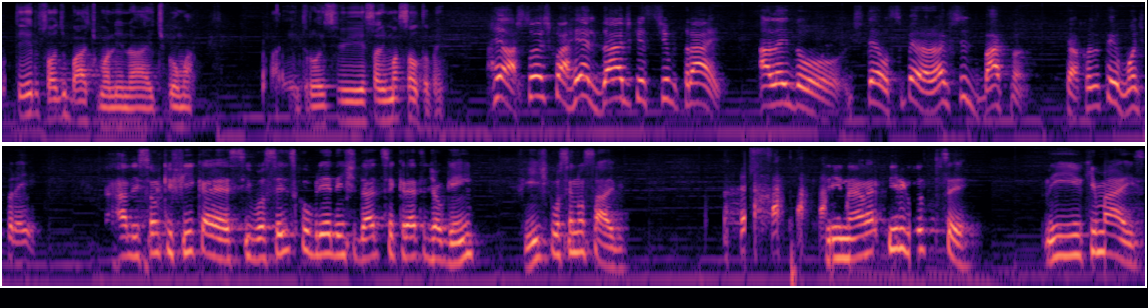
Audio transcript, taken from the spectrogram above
inteiro só de Batman ali na HBO Max. Aí entrou esse, essa animação também. Relações com a realidade que esse time traz. Além do, de ter o super-herói vestido de Batman. Que é uma coisa que tem um monte por aí. A lição que fica é: se você descobrir a identidade secreta de alguém, finge que você não sabe. Senão é perigoso pra você. E o que mais?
